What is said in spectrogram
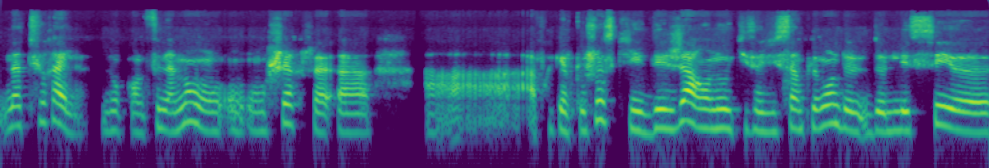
naturel. Donc, on, finalement, on, on cherche à, après quelque chose qui est déjà en nous, qu'il s'agit simplement de, de laisser, euh,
